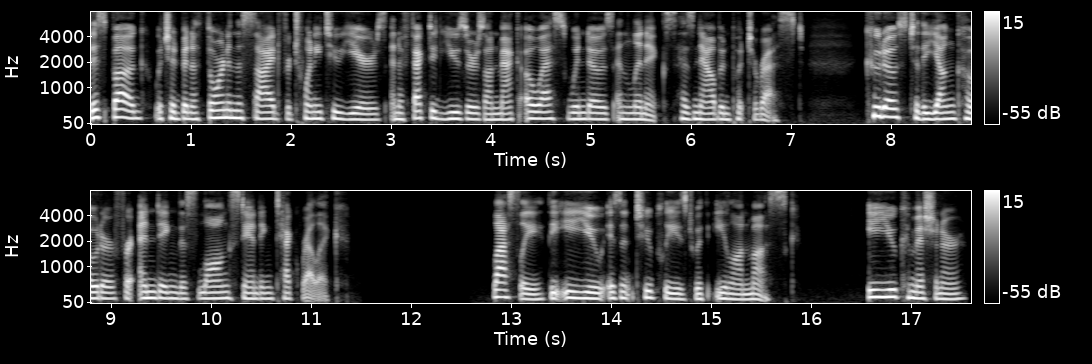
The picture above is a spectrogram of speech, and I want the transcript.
This bug, which had been a thorn in the side for 22 years and affected users on Mac OS, Windows, and Linux, has now been put to rest. Kudos to the young coder for ending this long standing tech relic. Lastly, the EU isn't too pleased with Elon Musk. EU Commissioner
